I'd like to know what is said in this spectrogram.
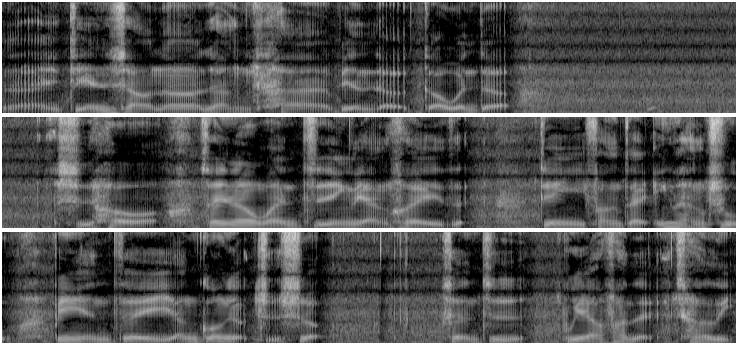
来减少呢，让它变得高温的。时候，所以呢，我们尽量会建议放在阴凉处，避免对阳光有直射，甚至不要放在车里。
